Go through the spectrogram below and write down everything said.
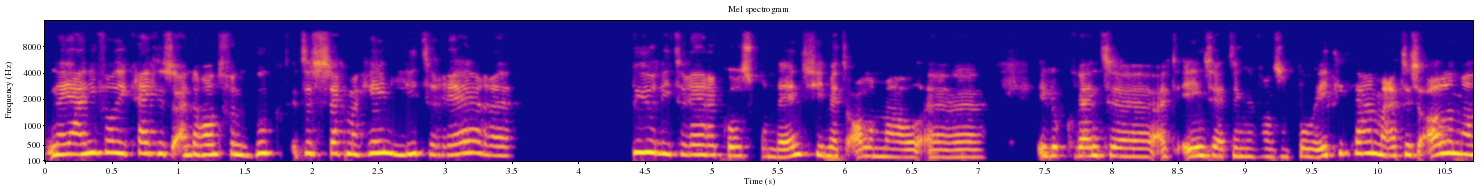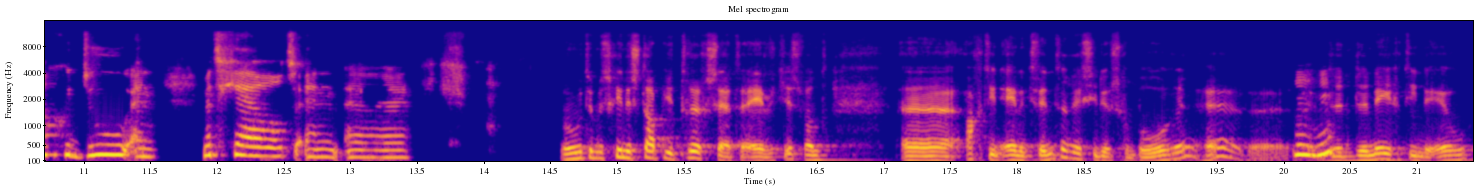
nou ja, in ieder geval, je krijgt dus aan de hand van het boek, het is zeg maar geen literaire puur literaire correspondentie met allemaal uh, eloquente uiteenzettingen van zijn poëtica. Maar het is allemaal gedoe en met geld en... Uh... We moeten misschien een stapje terugzetten eventjes, want uh, eh, 1821 is hij dus geboren, hè? Mm -hmm. de, de, 19e eeuw.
